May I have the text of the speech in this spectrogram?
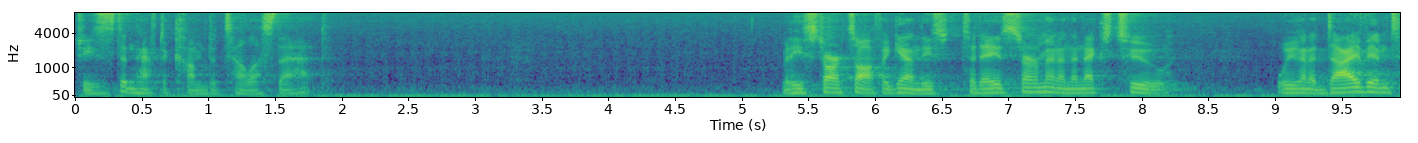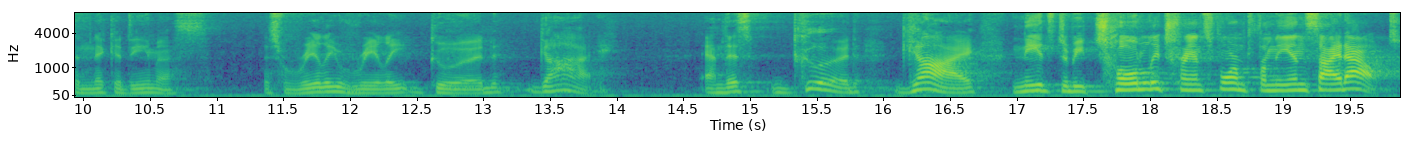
Jesus didn't have to come to tell us that. But he starts off again, these, today's sermon and the next two. We're going to dive into Nicodemus, this really, really good guy. And this good guy needs to be totally transformed from the inside out.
